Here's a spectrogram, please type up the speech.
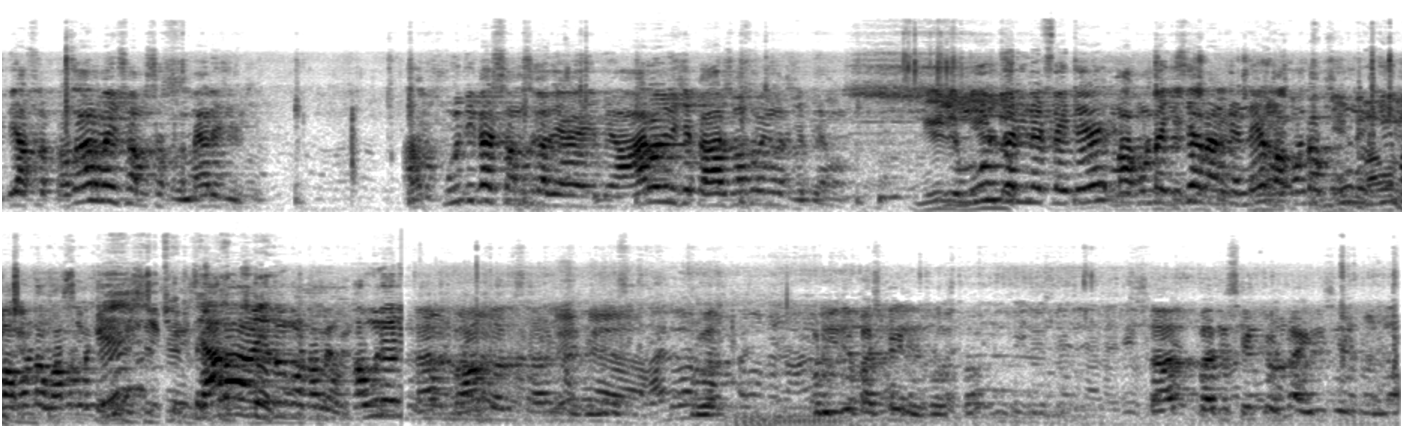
ఇది అసలు ప్రధానమైన సమస్య అసలు మ్యారేజ్కి అసలు పూర్తిగా సమస్య కాదు. మేము ఆ రోజున చెప్పి ఆరు సంవత్సరాల చెప్పాము. ఈ మూడు జరిగినట్లయితే మాకుండా ఇచ్చేదానికంటే మాకుండా భూములకి మాకుండా వసతులకి చాలా ఇబ్బంది ఉంటాం మేము. అవునే. ఇప్పుడు ఇదే ఫస్ట్ చూస్తాం. సార్ పది సెంట్లు ఐదు సెంట్లు ఉందా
